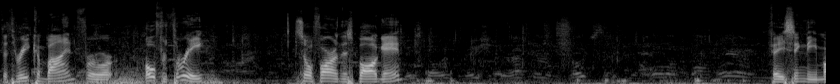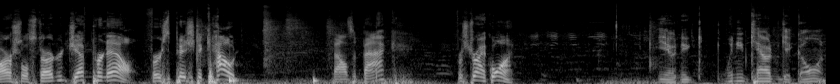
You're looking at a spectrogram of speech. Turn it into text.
The three combined for 0 for 3 so far in this ball game. Facing the Marshall starter, Jeff Purnell. First pitch to Cowden. Fouls it back for strike one. You know, need, we need Cowden to get going.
